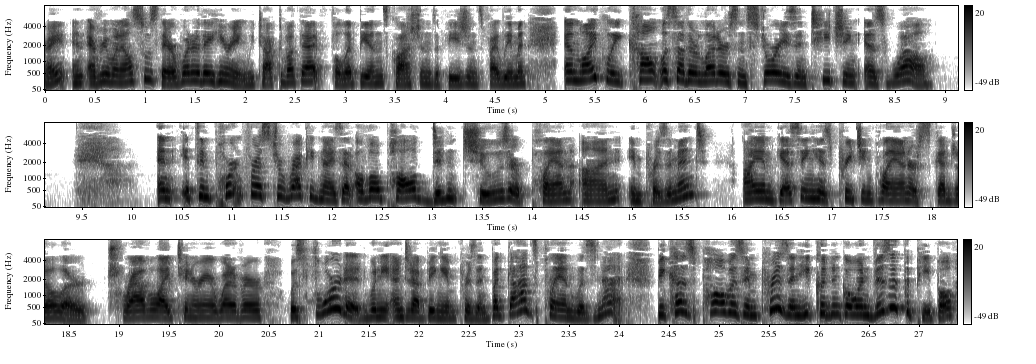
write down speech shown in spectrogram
right? And everyone else who's there, what are they hearing? We talked about that. Philippians, Colossians, Ephesians, Philemon, and likely countless other letters and stories and teaching as well. And it's important for us to recognize that although Paul didn't choose or plan on imprisonment, I am guessing his preaching plan or schedule or travel itinerary or whatever was thwarted when he ended up being in prison. But God's plan was not. Because Paul was in prison, he couldn't go and visit the people,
